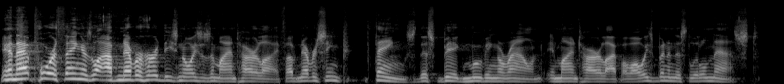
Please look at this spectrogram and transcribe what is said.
and that poor thing is, like, I've never heard these noises in my entire life. I've never seen things this big moving around in my entire life. I've always been in this little nest.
